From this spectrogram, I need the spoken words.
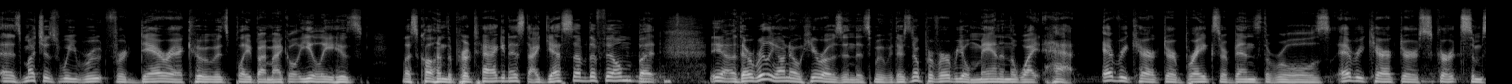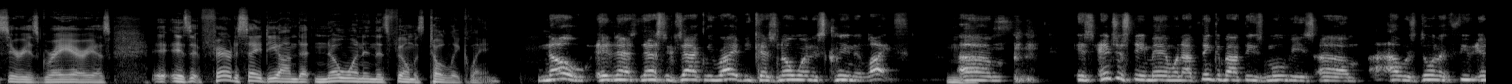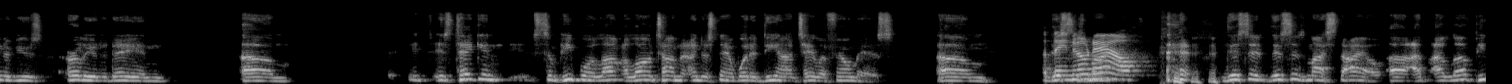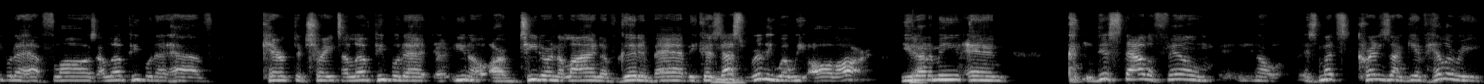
as much as we root for Derek, who is played by Michael Ealy, who's let's call him the protagonist, I guess, of the film. But you know, there really are no heroes in this movie. There's no proverbial man in the white hat every character breaks or bends the rules. Every character skirts some serious gray areas. Is it fair to say, Deon, that no one in this film is totally clean? No, and that's that's exactly right because no one is clean in life. Mm. Um, it's interesting, man. When I think about these movies, um, I was doing a few interviews earlier today, and um, it, it's taken some people a long a long time to understand what a Deon Taylor film is. Um, but they know my, now. this is this is my style. Uh, I, I, love people that have flaws. I love people that have character traits. I love people that uh, you know are teetering the line of good and bad because mm. that's really what we all are. You yeah. know what I mean? And this style of film, you know, as much credit as I give Hilary,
